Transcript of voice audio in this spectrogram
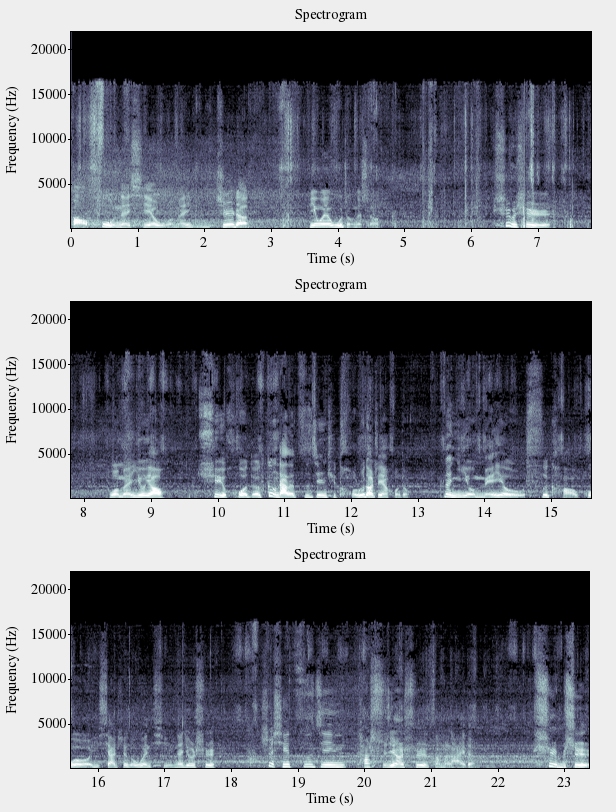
保护那些我们已知的濒危物种的时候，是不是我们又要去获得更大的资金去投入到这样活动？那你有没有思考过一下这个问题？那就是这些资金它实际上是怎么来的？是不是？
